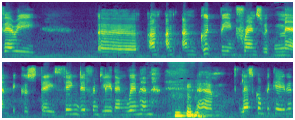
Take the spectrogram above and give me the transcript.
very. Uh, I'm, I'm, I'm good being friends with men because they think differently than women, um, less complicated.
